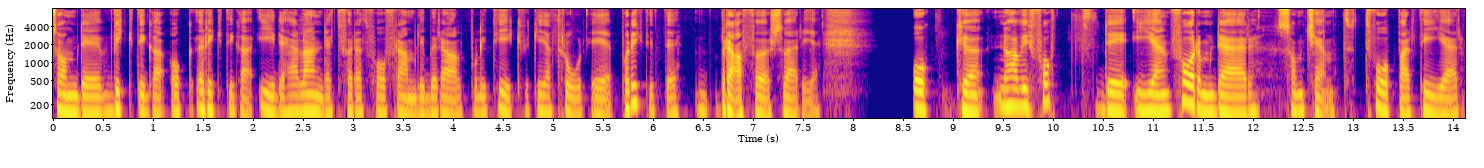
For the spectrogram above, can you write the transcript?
som det viktiga och riktiga i det här landet för att få fram liberal politik, vilket jag tror är på riktigt bra för Sverige. Och eh, nu har vi fått det i en form där, som känt, två partier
